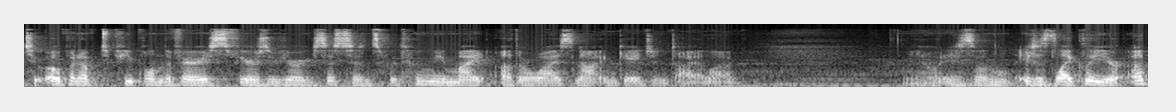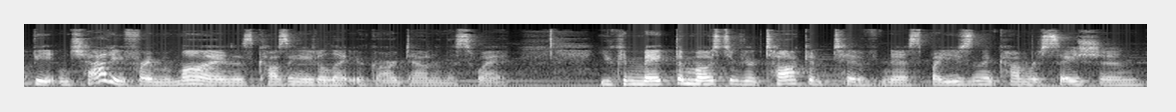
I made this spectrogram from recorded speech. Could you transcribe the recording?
to open up to people in the various spheres of your existence with whom you might otherwise not engage in dialogue. You know, it is, un- it is likely your upbeat and chatty frame of mind is causing you to let your guard down in this way. You can make the most of your talkativeness by using the conversation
